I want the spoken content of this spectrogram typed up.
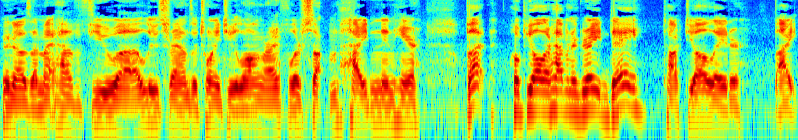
who knows? I might have a few uh, loose rounds of 22 long rifle or something hiding in here. But, hope you all are having a great day. Talk to y'all later. Bye.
